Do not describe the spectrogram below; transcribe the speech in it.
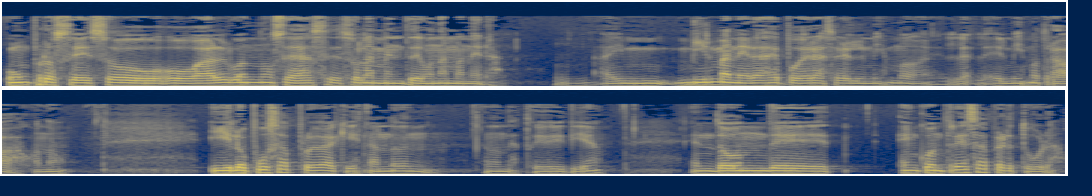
un proceso o, algo no se hace solamente de una manera. Hay mil maneras de poder hacer el mismo, el, mismo trabajo, ¿no? Y lo puse a prueba aquí estando en, en donde estoy hoy día, en donde encontré esa apertura,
